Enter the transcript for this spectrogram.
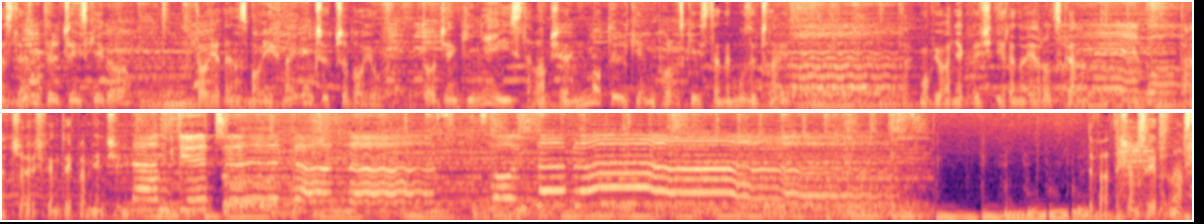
Jestem Tylczyńskiego to jeden z moich największych przebojów. To dzięki niej stałam się motylkiem polskiej sceny muzycznej. Tak mówiła niegdyś Irena Jarocka, także świętej pamięci. Tam, gdzie czeka nas słońca blask. 2011.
